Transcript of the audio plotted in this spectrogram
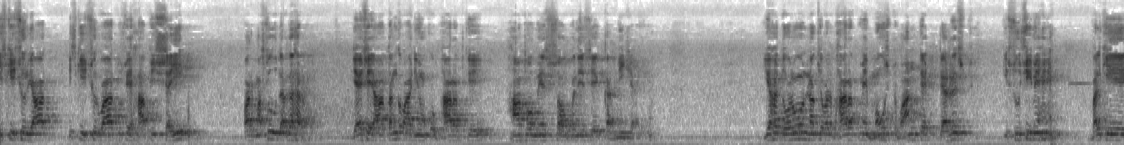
इसकी शुरुआत इसकी शुरुआत उसे हाफिज सईद और मसूद अजहर जैसे आतंकवादियों को भारत के हाथों में सौंपने से करनी चाहिए। यह दोनों न केवल भारत में मोस्ट वांटेड टेररिस्ट की सूची में हैं, बल्कि ये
